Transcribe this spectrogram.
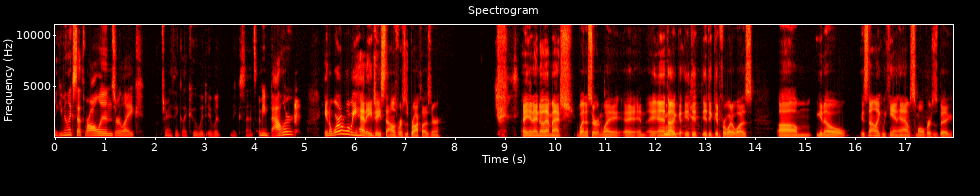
like even like Seth Rollins or like I'm trying to think like who would it would make sense. I mean Balor. In a world where we had AJ Styles versus Brock Lesnar, and I know that match went a certain way, and and I thought it, it did it did good for what it was. Um, you know, it's not like we can't have small versus big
